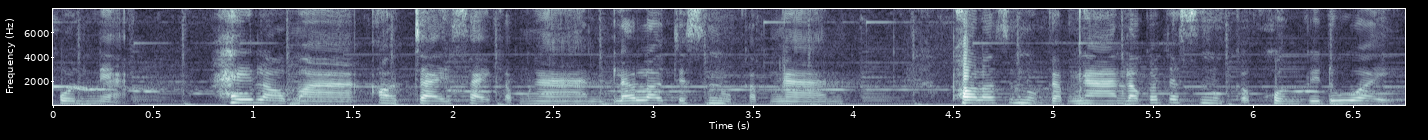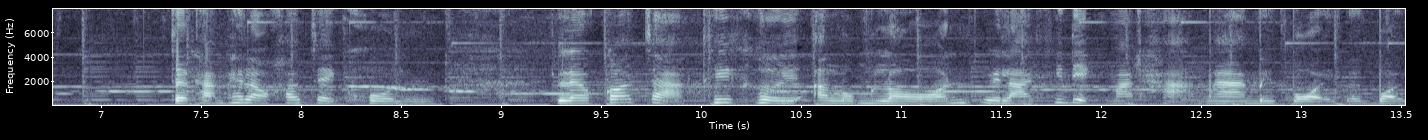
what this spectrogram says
คนเนี่ยให้เรามาเอาใจใส่กับงาน แล้วเราจะสนุกกับงาน พอเราสนุกกับงานเราก็จะสนุกกับคนไปด้วย จะทำให้เราเข้าใจคน แล้วก็จากที่เคยอารมณ์ร้อน เวลาที่เด็กมาถามงานบ่อยๆบ่อย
